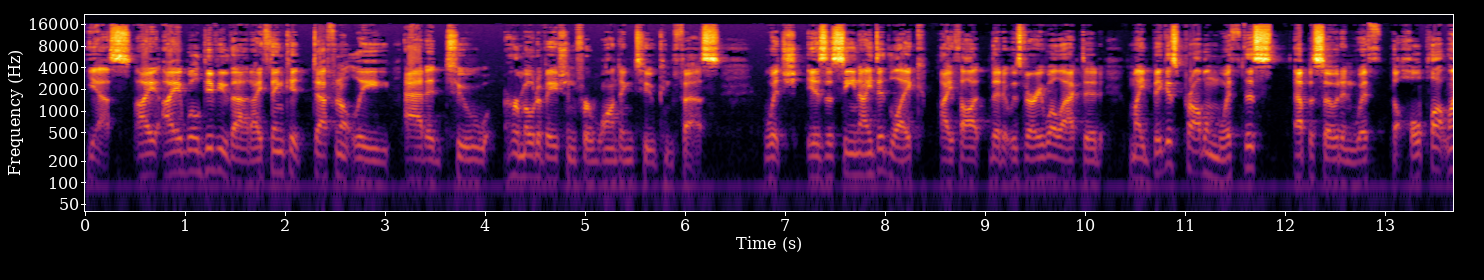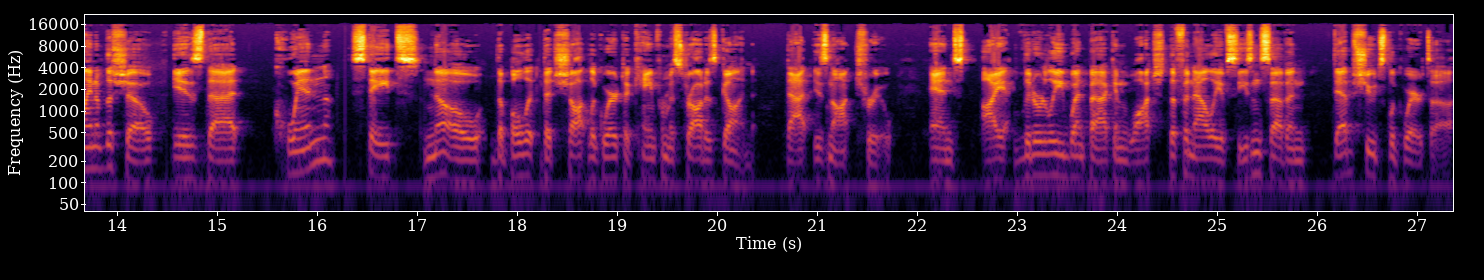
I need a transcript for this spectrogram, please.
Yes, I, I will give you that. I think it definitely added to her motivation for wanting to confess which is a scene I did like. I thought that it was very well acted. My biggest problem with this episode and with the whole plot line of the show is that Quinn states, no, the bullet that shot LaGuerta came from Estrada's gun. That is not true. And I literally went back and watched the finale of season seven. Deb shoots LaGuerta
